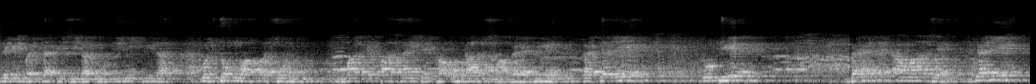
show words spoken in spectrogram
لیکن بچہ کسی کا دودھ ہی نہیں پی رہا۔ کلثوم واپس ہوں۔ ماں کے پاس آئیں، دیکھا، اداس ماں بیٹھی ہے۔ کہا، چلیے، اٹھیے۔ بہن نے کہا ماں سے، چلیے۔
